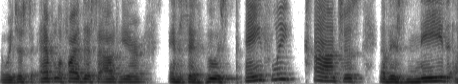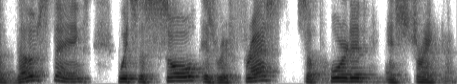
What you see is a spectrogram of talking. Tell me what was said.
And we just amplified this out here and it said, who is painfully conscious of his need of those things which the soul is refreshed, supported, and strengthened.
